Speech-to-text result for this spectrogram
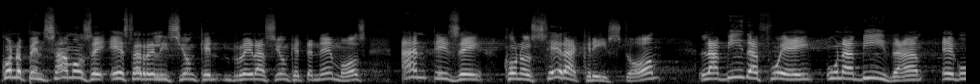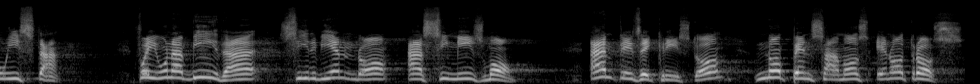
Cuando pensamos en esa relación que, relación que tenemos antes de conocer a Cristo, la vida fue una vida egoísta. Fue una vida sirviendo a sí mismo. Antes de Cristo no pensamos en otros.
